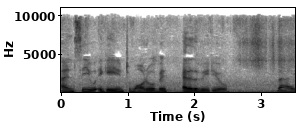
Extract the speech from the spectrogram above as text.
and see you again tomorrow with another video. Bye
